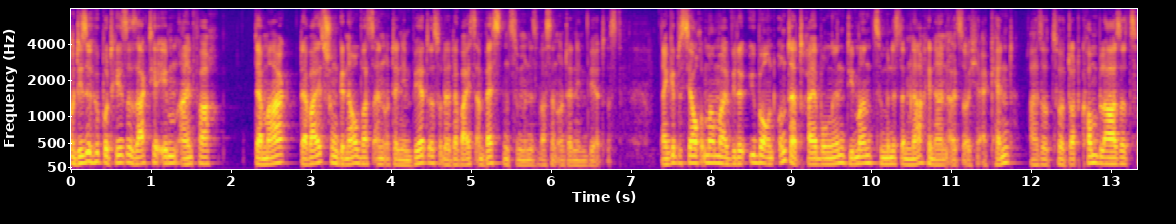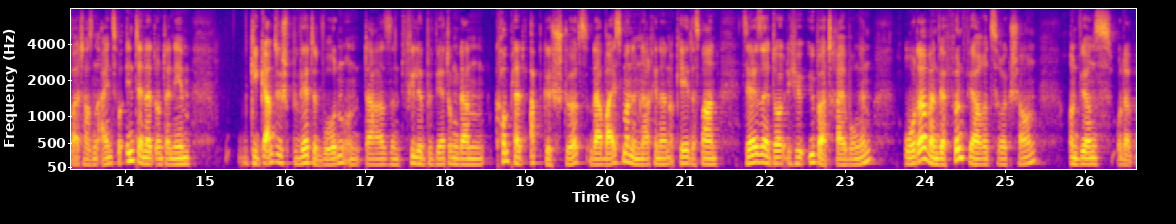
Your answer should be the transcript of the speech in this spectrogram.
Und diese Hypothese sagt hier eben einfach, der Markt, der weiß schon genau, was ein Unternehmen wert ist oder der weiß am besten zumindest, was ein Unternehmen wert ist. Dann gibt es ja auch immer mal wieder Über- und Untertreibungen, die man zumindest im Nachhinein als solche erkennt. Also zur Dotcom-Blase 2001, wo Internetunternehmen gigantisch bewertet wurden und da sind viele Bewertungen dann komplett abgestürzt. Und da weiß man im Nachhinein, okay, das waren sehr, sehr deutliche Übertreibungen. Oder wenn wir fünf Jahre zurückschauen und wir uns, oder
